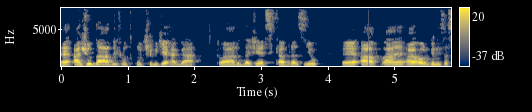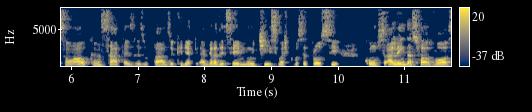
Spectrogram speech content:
é, ajudado junto com o time de RH, claro, da GSK Brasil, é, a, a, a, organização a alcançar tais resultados. Eu queria agradecer muitíssimo, acho que você trouxe, com, além da sua voz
